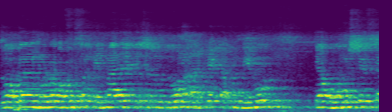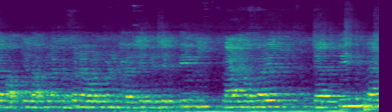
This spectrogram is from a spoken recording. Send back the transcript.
जो आपल्याला नोडल ऑफिसर नेमणार आहे त्याच्यातून दोन आर्किटेक्ट आपण नेमून त्या होमस्टेच्या बाबतीत आपल्याला कसं डेव्हलपमेंट करायचे त्याचे तीन प्लॅन असणार आहेत. त्या तीन प्लॅन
